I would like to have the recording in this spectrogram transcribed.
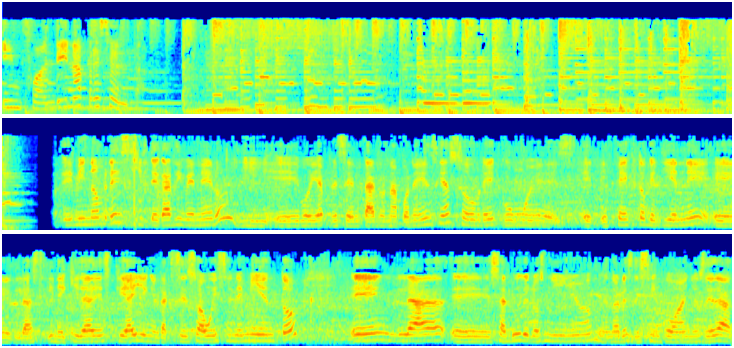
Infoandina presenta. Eh, mi nombre es Gildegardi Venero y eh, voy a presentar una ponencia sobre cómo es el efecto que tiene eh, las inequidades que hay en el acceso a agua y saneamiento en la salud de los niños menores de 5 años de edad.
